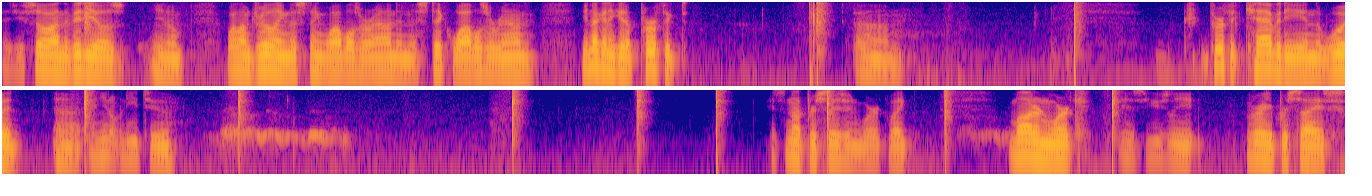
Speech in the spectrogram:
As you saw in the videos, you know, while I'm drilling, this thing wobbles around and the stick wobbles around. You're not going to get a perfect um, perfect cavity in the wood, uh, and you don't need to. It's not precision work like modern work is usually very precise.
